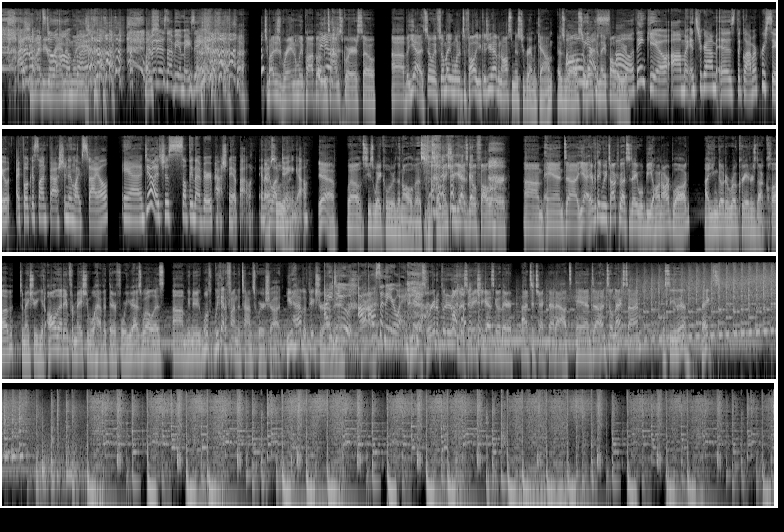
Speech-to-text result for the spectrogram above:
Don't She know might if be it's still randomly- up, if was- it is, that'd be amazing. she might just randomly pop up in Yeah. Times Square. So, uh, but yeah, so if somebody wanted to follow you, because you have an awesome Instagram account as well. Oh, so where can they follow oh, you? thank you. Um, my Instagram is the Glamour Pursuit. I focus on fashion and lifestyle. And yeah, it's just something that I'm very passionate about and I love doing. Yeah. Yeah. Well, she's way cooler than all of us. So make sure you guys go follow her. Um, and uh, yeah, everything we talked about today will be on our blog. Uh, you can go to roguecreators.club to make sure you get all that information. We'll have it there for you, as well as um, gonna, well, we got to find the Times Square shot. You have a picture of I do. I'll, I'll send it your way. Yes, we're going to put it on there. So make sure you guys go there uh, to check that out. And uh, until next time, we'll see you then. Thanks.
